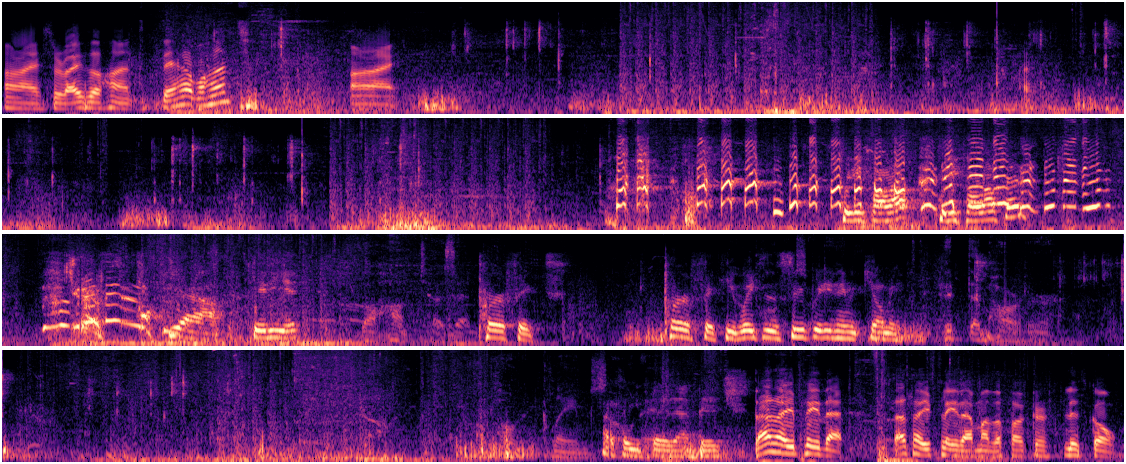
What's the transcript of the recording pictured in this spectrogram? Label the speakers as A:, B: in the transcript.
A: Alright, survive the hunt. They have a hunt? Alright.
B: Did he fall off? Did he fall off then? Yes! Fuck yeah, idiot.
C: The hunt has ended.
B: Perfect. Perfect. He wasted the super, he didn't even kill me.
C: Hit them harder.
B: That's how you play that bitch.
A: That's how you play that. That's how you play that motherfucker. Let's go.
